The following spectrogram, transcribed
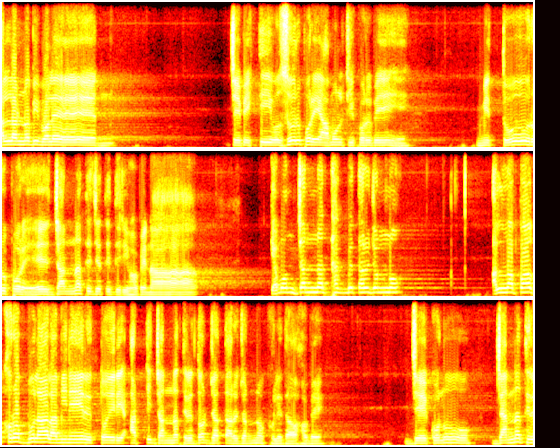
আল্লাহর নবী বলেন, যে ব্যক্তি অজুর পরে আমলটি করবে, মৃত্যুর পরে জান্নাতে যেতে দেরি হবে না। কেমন জান্নাত থাকবে তার জন্য? আল্লাহ পাক রব্বুল আলমিনের তৈরি আটটি জান্নাতের দরজা তার জন্য খুলে দেওয়া হবে। যে কোনো জান্নাতের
